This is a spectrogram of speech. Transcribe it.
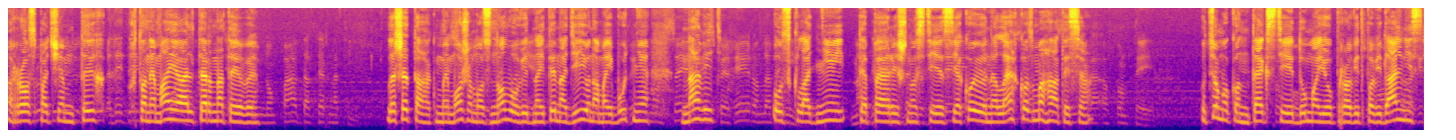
розпачем тих, хто не має альтернативи. Лише так ми можемо знову віднайти надію на майбутнє навіть у складній теперішності, з якою нелегко змагатися. У цьому контексті думаю про відповідальність,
